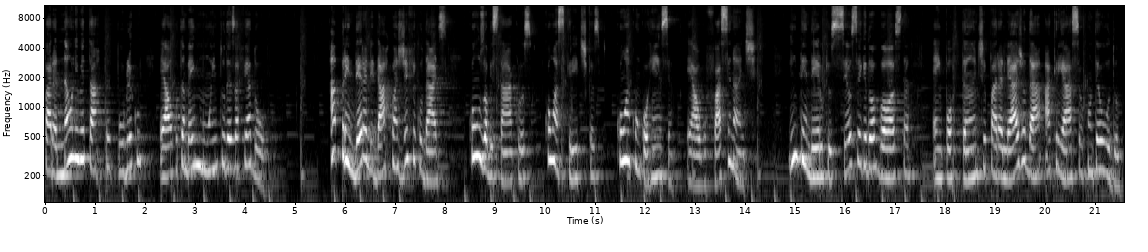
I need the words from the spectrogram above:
para não limitar o público é algo também muito desafiador. Aprender a lidar com as dificuldades, com os obstáculos, com as críticas, com a concorrência é algo fascinante. Entender o que o seu seguidor gosta é importante para lhe ajudar a criar seu conteúdo.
